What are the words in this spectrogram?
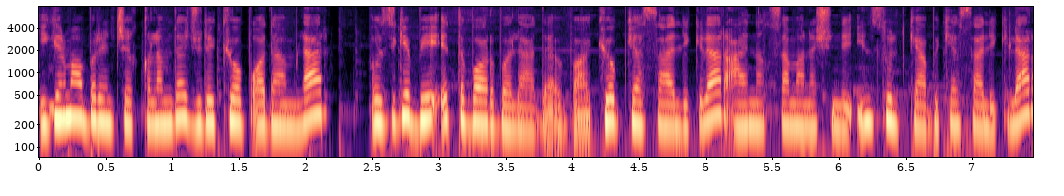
yigirma birinchi iqlimda juda ko'p odamlar o'ziga bee'tibor bo'ladi va ko'p kasalliklar ayniqsa mana shunday insult kabi kasalliklar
